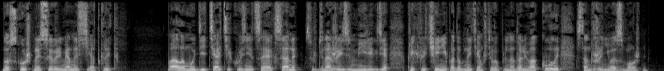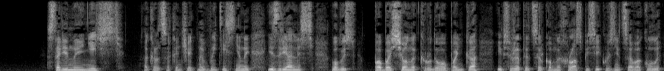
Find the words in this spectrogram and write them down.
но скучной современности открыт. Малому дитяти кузнеца и Оксаны суждена жизнь в мире, где приключения, подобные тем, что выпали на долю акулы, станут уже невозможными. Старинная нечисть окажется окончательно вытесненной из реальности в область побосенок рудого панька и в сюжеты церковных росписей кузнеца Вакулы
